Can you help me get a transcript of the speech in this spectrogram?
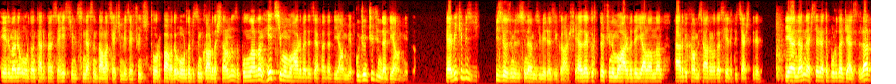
erməni oradan tərpənsə, heç kim sinəsini dala çəkməyəcək. Çünki torpaqdır, orada bizim qardaşlarımızdır. Bunlardan heç kim o müharibədə cəbhədə dayanmayıb. Bugünkü gündə dayanmayıb. Təbii ki, biz biz özümüzü sinəmizi verəcəyik qarşıya. Əgər 44 günü müharibədə yalandan hərbi komissarlıqda selfie çəkdirib deyənlərin əksəriyyəti burada gəzdilər.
